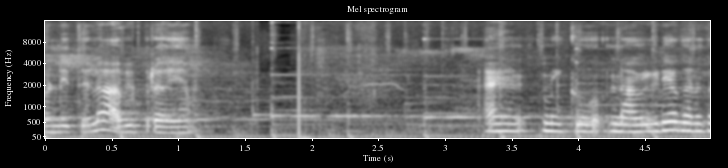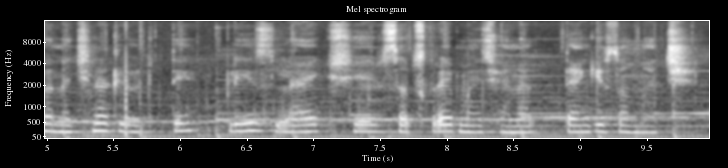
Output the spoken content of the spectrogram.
పండితుల అభిప్రాయం. అండ్ మీకు నా వీడియో కనుక నచ్చినట్లయితే please like share subscribe my channel. Thank you so much.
